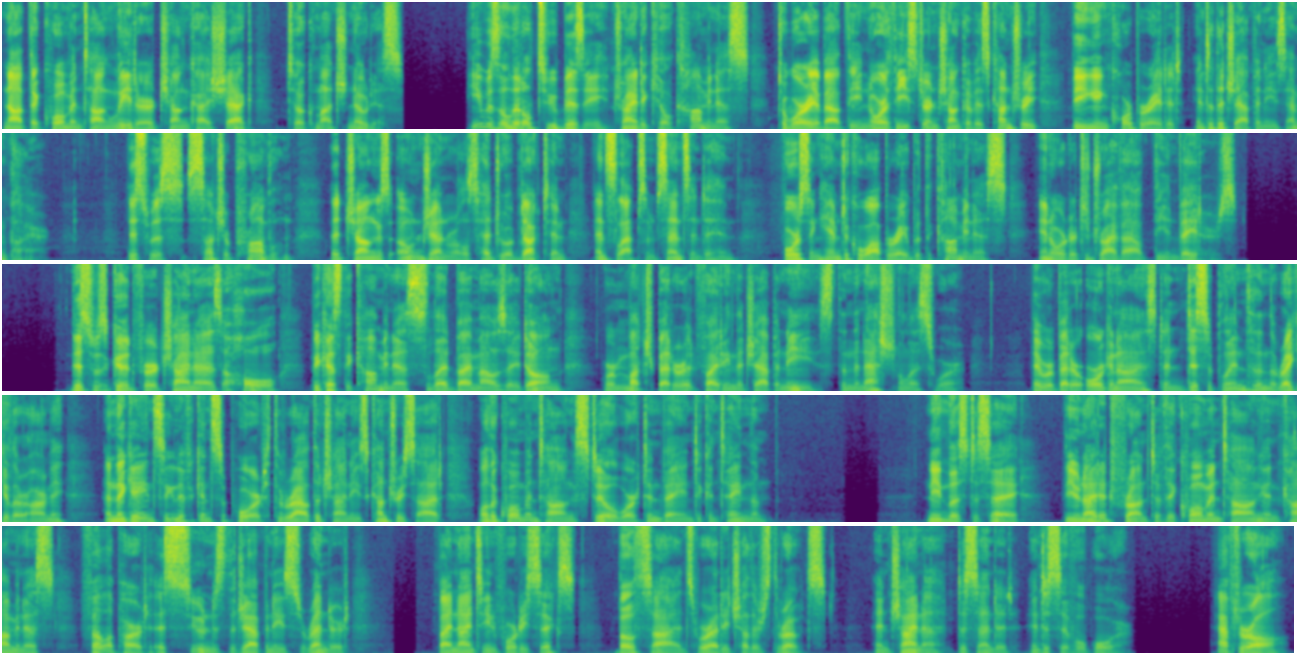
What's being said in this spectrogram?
Not that Kuomintang leader Chiang Kai shek took much notice. He was a little too busy trying to kill communists to worry about the northeastern chunk of his country being incorporated into the Japanese Empire. This was such a problem that Chiang's own generals had to abduct him and slap some sense into him, forcing him to cooperate with the communists in order to drive out the invaders. This was good for China as a whole because the communists, led by Mao Zedong, were much better at fighting the Japanese than the nationalists were. They were better organized and disciplined than the regular army, and they gained significant support throughout the Chinese countryside, while the Kuomintang still worked in vain to contain them. Needless to say, the united front of the Kuomintang and Communists fell apart as soon as the Japanese surrendered. By 1946, both sides were at each other's throats, and China descended into civil war. After all,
